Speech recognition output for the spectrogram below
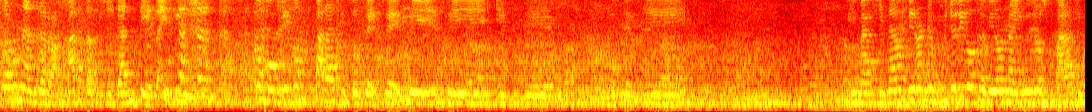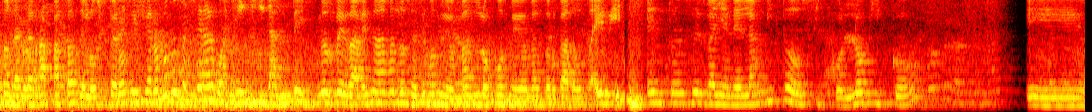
son unas garrapatas gigantes, ahí sí, como que son parásitos, se, se, se, este, como que se imaginaron, vieron, yo, yo digo que vieron ahí los parásitos, las garrapatas de los perros y dijeron, vamos a hacer algo así gigante. No sé, ¿sabes? Nada más los hacemos medio más locos, medio más drogados, ahí sí. Entonces, vaya, en el ámbito psicológico, eh,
